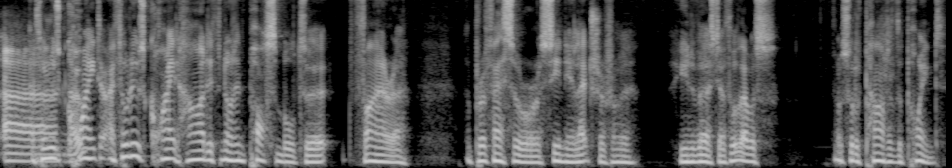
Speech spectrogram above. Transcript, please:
Uh, I thought it was no. quite. I thought it was quite hard, if not impossible, to fire a, a professor or a senior lecturer from a university. I thought that was that was sort of part of the point.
